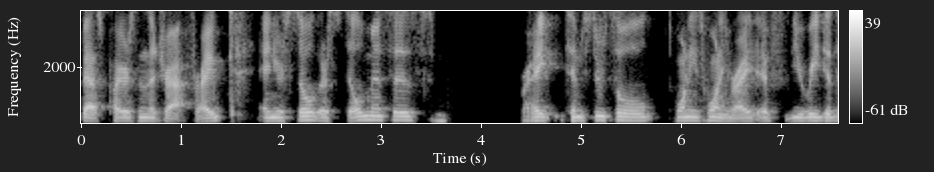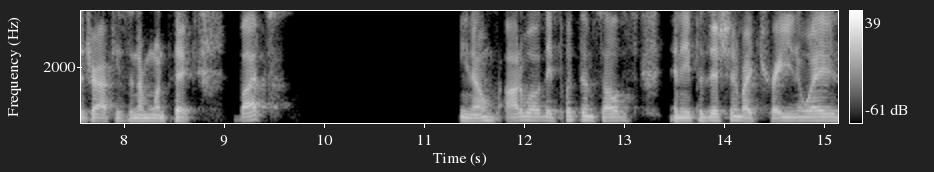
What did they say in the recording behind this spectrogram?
best players in the draft, right? And you're still, there's still misses, right? Tim Stützle 2020, right? If you redid the draft, he's the number one pick. But you know, Ottawa, they put themselves in a position by trading away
